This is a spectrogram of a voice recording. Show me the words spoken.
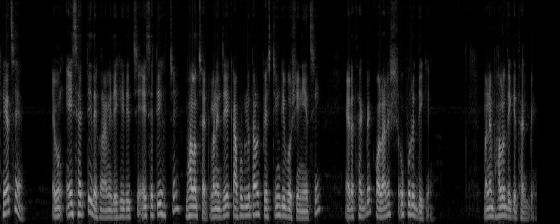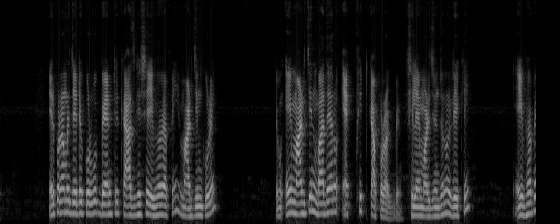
ঠিক আছে? এবং এই সাইডটি দেখুন, আমি দেখিয়ে দিচ্ছি, এই সাইডটি হচ্ছে ভালো সাইড মানে যে কাপড়গুলোতে আমরা পেস্টিংটি বসিয়ে নিয়েছি, এটা থাকবে কলারের উপরের দিকে। মানে ভালো দিকে থাকবে। এরপর আমরা যেটা করব ব্যান্ডের কাজ ঘেসে এইভাবে আপনি মার্জিন করে এবং এই মার্জিন বাদে আরও এক ফিট কাপড় রাখবেন। সেলাই মার্জিনের জন্য রেখে এইভাবে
